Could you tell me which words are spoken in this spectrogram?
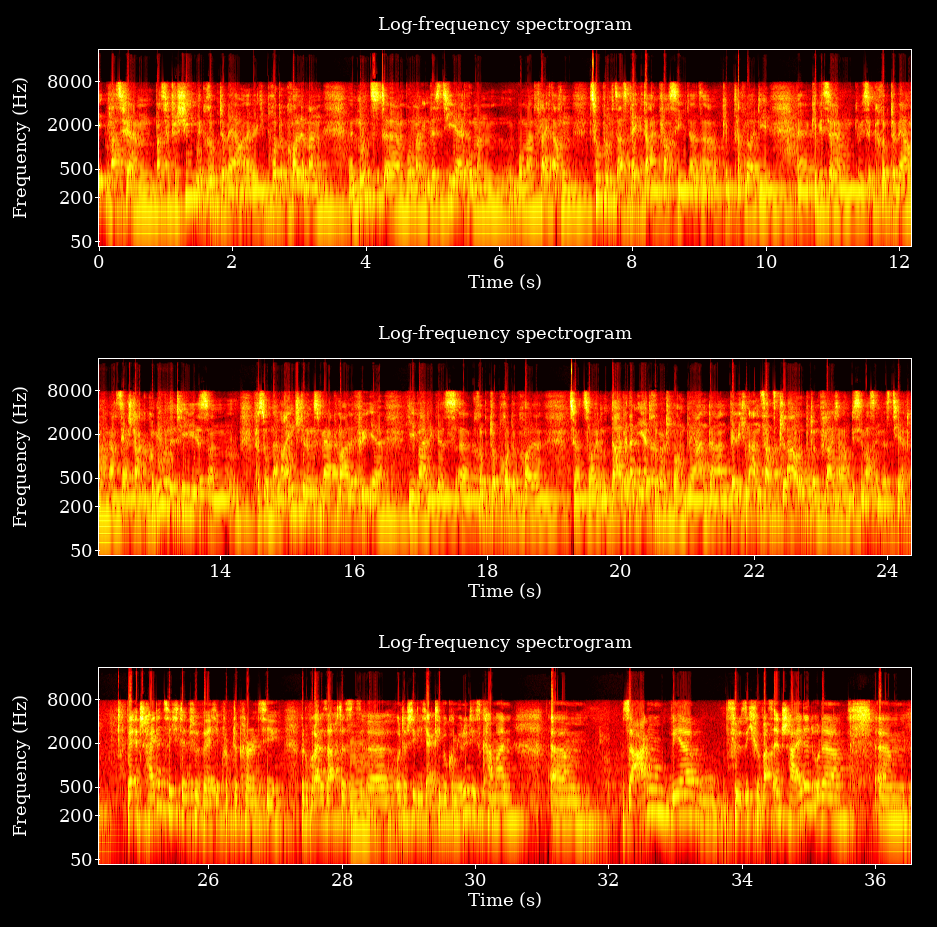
was für, was für verschiedene Kryptowährungen, welche Protokolle man nutzt, äh, wo man investiert, wo man, wo man vielleicht auch Zukunftsaspekte einfach sieht. Also es gibt halt Leute, die äh, gewisse, gewisse Kryptowährungen haben auch sehr starke Communities und versuchen Alleinstellungsmerkmale für ihr jeweiliges äh, Kryptoprotokoll zu erzeugen. Und da wird dann eher drüber gesprochen, wer an, an welchen Ansatz glaubt und vielleicht auch ein bisschen was investiert. Wer entscheidet sich denn für welche Cryptocurrency? Weil du gerade sagtest, mhm. äh, unterschiedlich aktive Communities kann man ähm, sagen, wer für sich für was entscheidet oder ähm,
